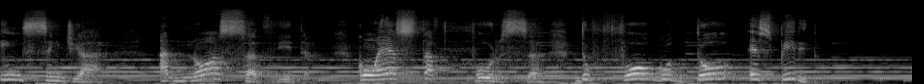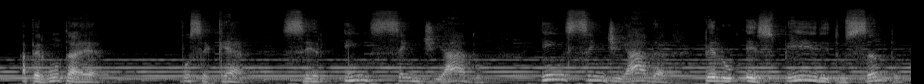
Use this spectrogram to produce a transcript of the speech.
incendiar a nossa vida com esta força do fogo do Espírito. A pergunta é: você quer ser incendiado, incendiada pelo Espírito Santo?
